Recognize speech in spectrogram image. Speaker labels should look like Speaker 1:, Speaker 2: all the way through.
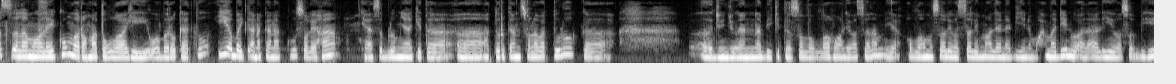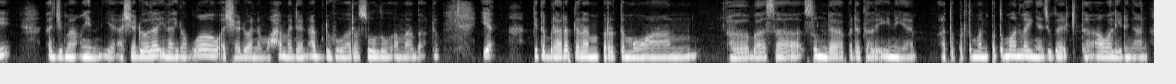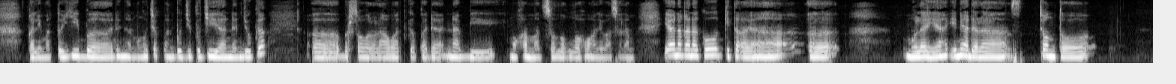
Speaker 1: Assalamualaikum warahmatullahi wabarakatuh. Iya baik anak-anakku soleha. Ya sebelumnya kita uh, aturkan sholawat dulu ke uh, junjungan Nabi kita Sallallahu Alaihi Wasallam. Ya Allahumma salli wa sallim ala nabiyyina Muhammadin wa ala alihi wa sahbihi ajma'in. Ya asyhadu alla ilaha illallah wa asyhadu anna Muhammadan abduhu wa rasuluh amma ba'du. Ya kita berharap dalam pertemuan uh, bahasa Sunda pada kali ini ya atau pertemuan-pertemuan lainnya juga kita awali dengan kalimat thayyibah dengan mengucapkan puji-pujian dan juga uh, bersolawat kepada Nabi Muhammad sallallahu alaihi wasallam. Ya anak-anakku kita uh, uh, mulai ya. Ini adalah contoh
